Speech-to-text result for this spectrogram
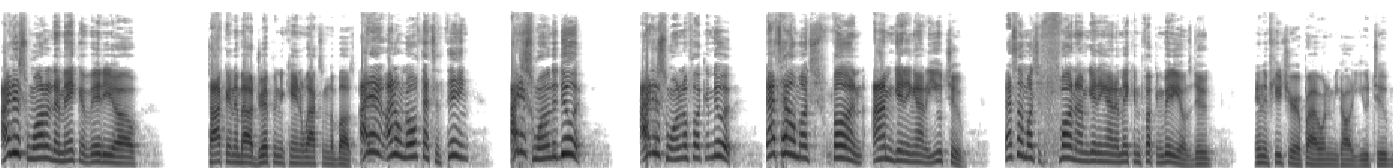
I just wanted to make a video talking about dripping your candle wax on the balls. I didn't. I don't know if that's a thing. I just wanted to do it. I just wanted to fucking do it. That's how much fun I'm getting out of YouTube. That's how much fun I'm getting out of making fucking videos, dude. In the future, it'll probably want to be called YouTube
